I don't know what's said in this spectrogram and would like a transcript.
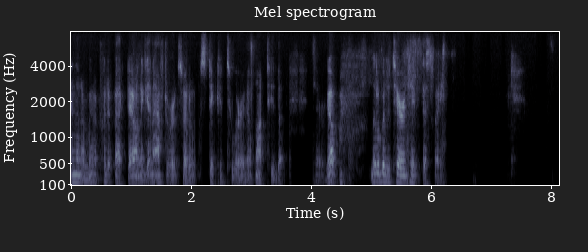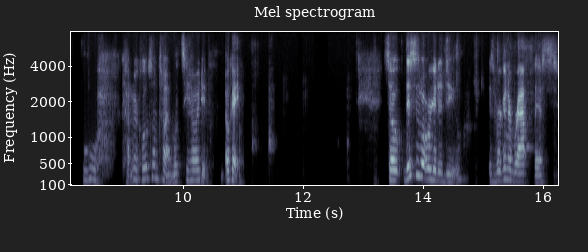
And then I'm going to put it back down again afterwards so I don't stick it to where I don't want to, but there we go. A little bit of tear and tape this way. Ooh, cutting her close on time. Let's see how I do. Okay. So this is what we're gonna do, is we're gonna wrap this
